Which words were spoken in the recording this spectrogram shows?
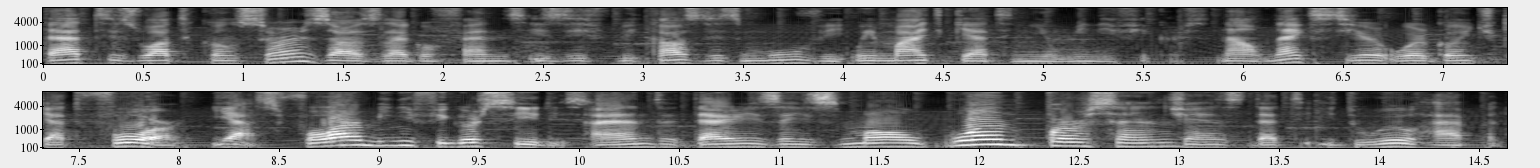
that is what concerns us LEGO fans is if because this movie we might get new minifigures. Now next year we're going to get 4, yes 4 minifigure cities and there is a small 1% chance that it will happen.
